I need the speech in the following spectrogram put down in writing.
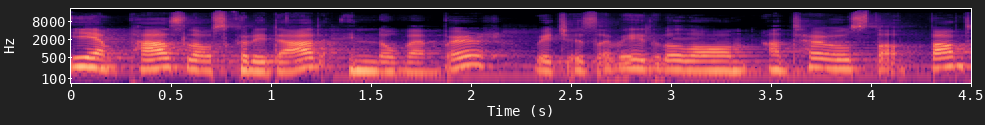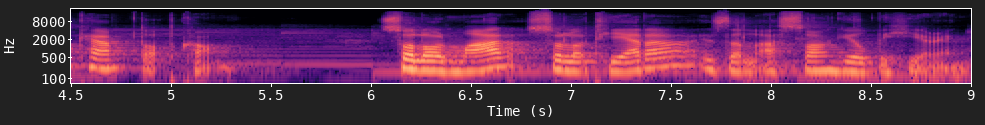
en Paz la Oscuridad, in November, which is available on anteros.bandcamp.com. Solo Mar, Solo Tierra is the last song you'll be hearing.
